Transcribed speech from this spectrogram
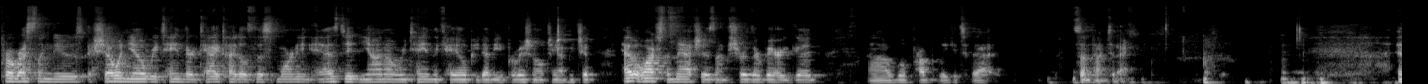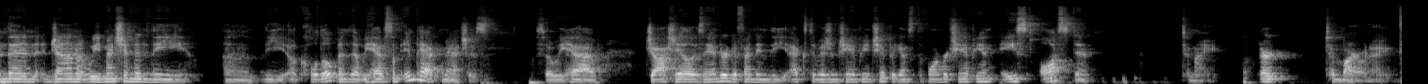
Pro Wrestling News, Sho and Yoh retained their tag titles this morning, as did Yano retain the KOPW Provisional Championship. Haven't watched the matches. I'm sure they're very good. Uh, we'll probably get to that sometime today. And then, John, we mentioned in the uh, the cold open that we have some impact matches. So we have Josh Alexander defending the X Division Championship against the former champion Ace Austin tonight or tomorrow night.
